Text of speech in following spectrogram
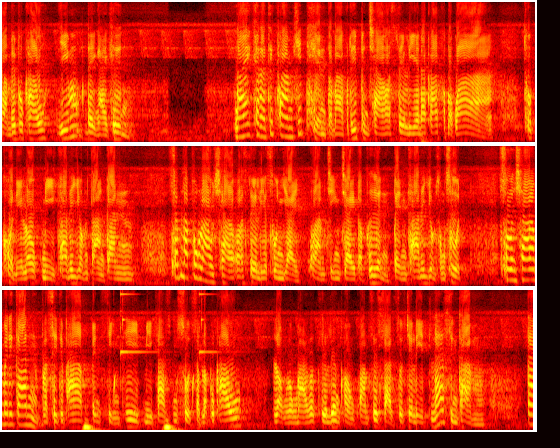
ทำให้พวกเขายิ้มได้ง่ายขึ้น ในขณะที่ความคิดเห็นต่อมาคนที่เป็นชาวออสเตรเลียนะครับ เขาบอกว่าทุกคนในโลกมีค่านิยมต่างกันสำหรับพวกเราชาวออสเตรเลียส่วนใหญ่ความจริงใจต่อเพื่อนเป็นค่านิยมสูงสุด ส่วนชาวอเมริกันประสิทธิภาพเป็นสิ่งที่มีค่าสูงสุดสำหรับพวกเขารองลงมาก็คือเรื่องของความซื่อสัตย์สุจริตและศีลธรรมแต่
